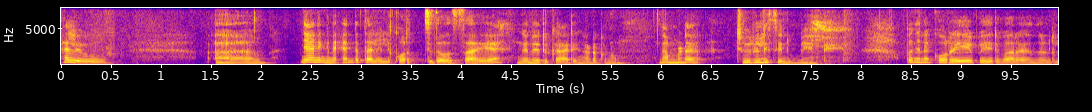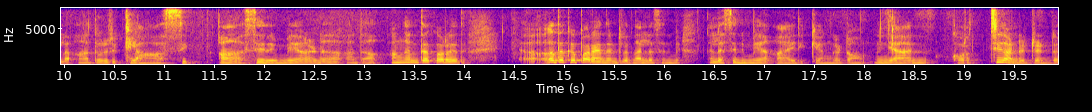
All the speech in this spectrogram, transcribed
ഹലോ ആം, ഞാനിങ്ങനെ എന്റെ തലയിൽ കുറച്ച് ദിവസമായേ ഇങ്ങനെ ഒരു കാര്യം കിടക്കണം നമ്മുടെ ചുരുളി സിനിമയല്ലേ അപ്പോൾ ഇങ്ങനെ കുറേ പേര് പറയുന്നുണ്ടല്ലോ അതൊരു ക്ലാസിക് ആ സിനിമയാണ് അതാ അങ്ങനത്തെ കുറേ അതൊക്കെ പറയുന്നുണ്ടല്ലോ നല്ല സിനിമ നല്ല സിനിമ ആയിരിക്കാം കേട്ടോ. ഞാൻ കുറച്ച് കണ്ടിട്ടുണ്ട്.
